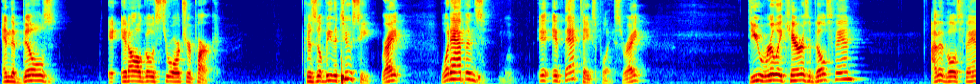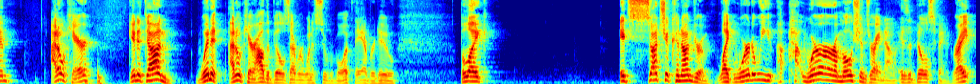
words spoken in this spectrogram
and the Bills, it, it all goes through Orchard Park? Because they'll be the two seed, right? What happens if that takes place, right? Do you really care as a Bills fan? I'm a Bills fan. I don't care. Get it done. Win it. I don't care how the Bills ever win a Super Bowl, if they ever do. But like, it's such a conundrum. Like, where do we, where are our emotions right now as a Bills fan, right?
